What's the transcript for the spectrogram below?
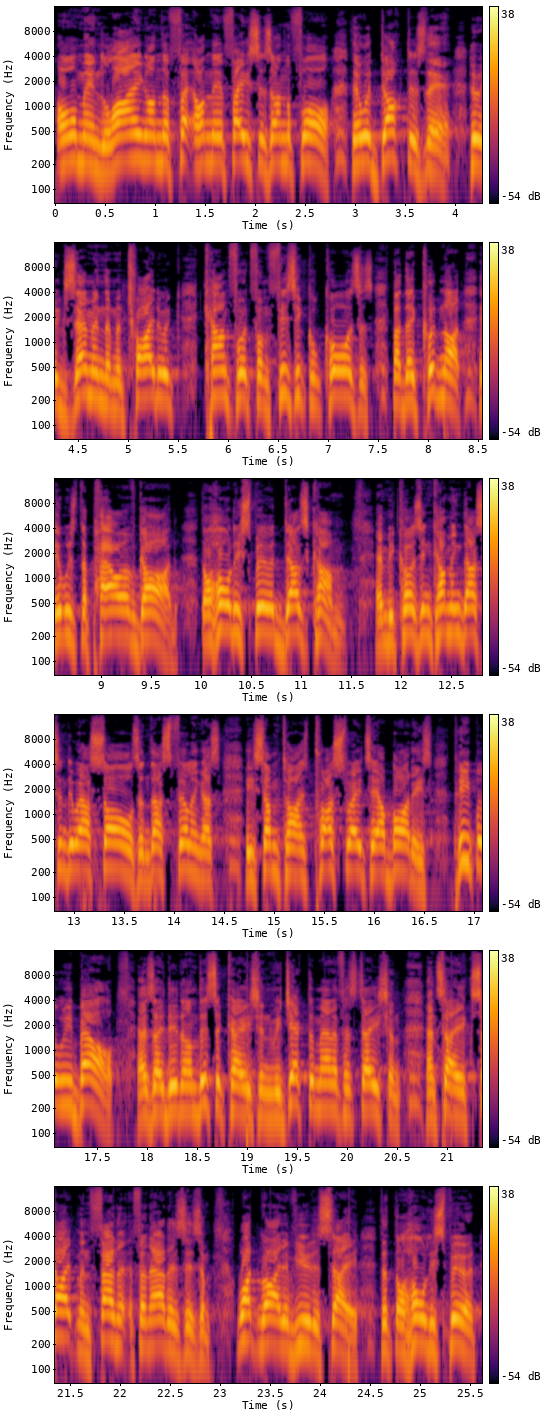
all men lying on, the fa- on their faces on the floor. There were doctors there who examined them and tried to account for it from physical causes, but they could not. It was the power of God. The Holy Spirit does come. And because in coming thus into our souls and thus filling us, He sometimes prostrates our bodies. People rebel as they did on this occasion, reject the manifestation and say excitement, fanaticism. What right have you to say that the Holy Spirit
